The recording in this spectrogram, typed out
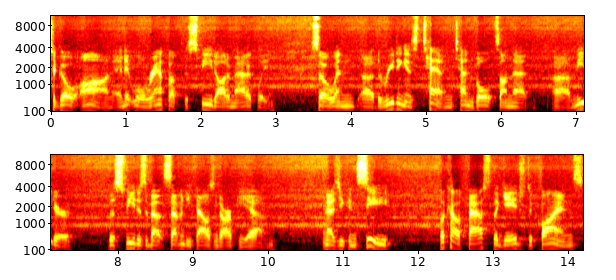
to go on, and it will ramp up the speed automatically. So when uh, the reading is 10, 10 volts on that uh, meter, the speed is about 70,000 RPM. And as you can see, look how fast the gauge declines.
